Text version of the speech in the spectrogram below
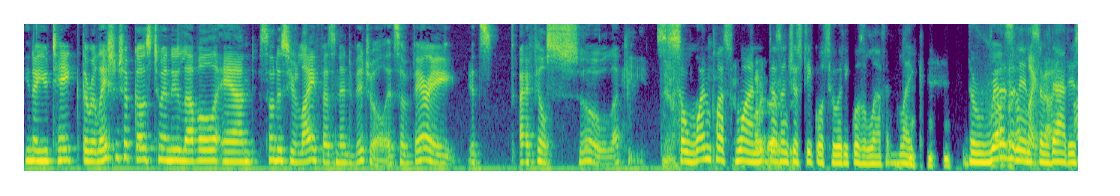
you know you take the relationship goes to a new level and so does your life as an individual it's a very it's I feel so lucky. Yeah. So one plus one doesn't just equal two; it equals eleven. Like the resonance like of that, that is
